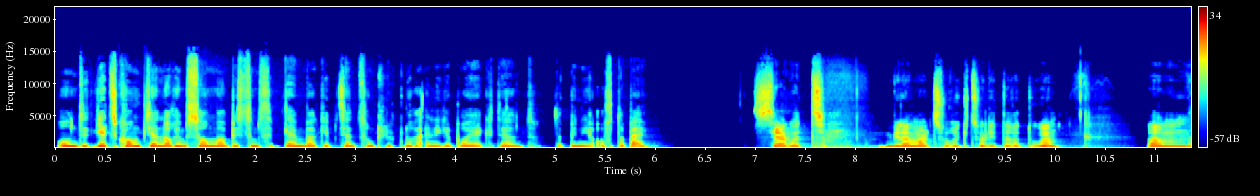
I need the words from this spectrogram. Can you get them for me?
Und jetzt kommt ja noch im Sommer bis zum September gibt es ja zum Glück noch einige Projekte und da bin ich oft dabei. Sehr gut. Wieder mal zurück zur Literatur. Ähm,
